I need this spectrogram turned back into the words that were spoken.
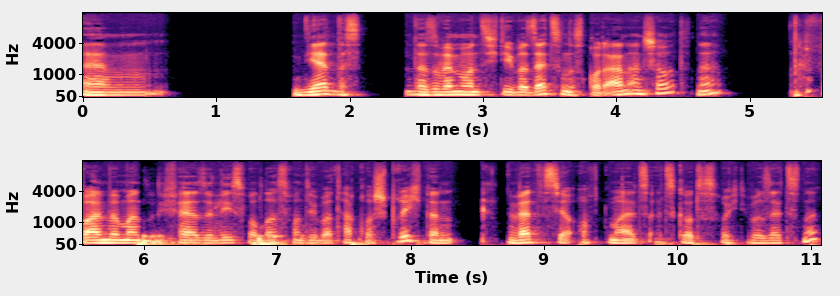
ähm, ja, das, also wenn man sich die Übersetzung des Koran anschaut, ne? vor allem wenn man so die Verse liest, wo Allah über Taqwa spricht, dann wird es ja oftmals als Gottesfurcht übersetzt. Ne?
